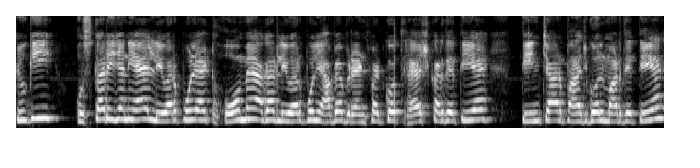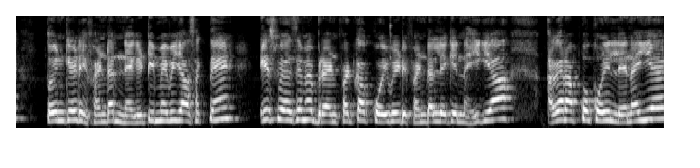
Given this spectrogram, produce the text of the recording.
क्योंकि उसका रीजन यह है, लिवरपूल एट होम है, अगर लिवरपूल यहाँ पे ब्रेंडफर्ड को थ्रैश कर देती है, तीन, चार, पाँच गोल मार देती है तो इनके डिफेंडर नेगेटिव में भी जा सकते हैं। इस वजह से मैं ब्रेंडफर्ड का कोई भी डिफेंडर लेके नहीं गया। अगर आपको कोई लेना ही है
